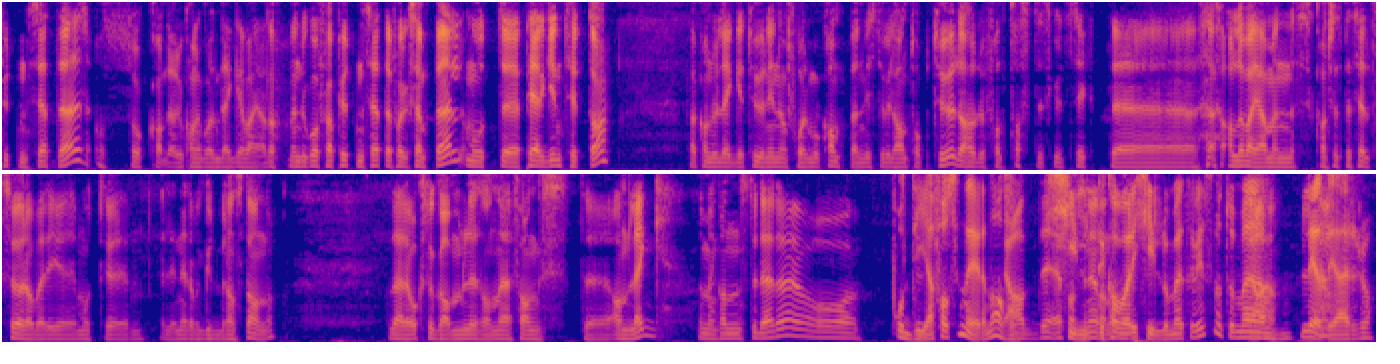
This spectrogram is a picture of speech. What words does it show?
Puttenseter, og så kan ja, du kan jo gå den begge veier, da. Men du går fra Puttenseter f.eks. mot uh, Per Gynt-hytta. Da kan du legge turen innom Formokampen hvis du vil ha en topptur. Da har du fantastisk utsikt uh, alle veier, men kanskje spesielt sørover i, mot, uh, eller nedover Gudbrandsdalen. Og Der er også gamle sånne fangstanlegg som en kan studere. og Og de er fascinerende, altså. Ja, det er fascinerende, det kan altså. være kilometervis, vet du, med Ja. ledegjerder og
